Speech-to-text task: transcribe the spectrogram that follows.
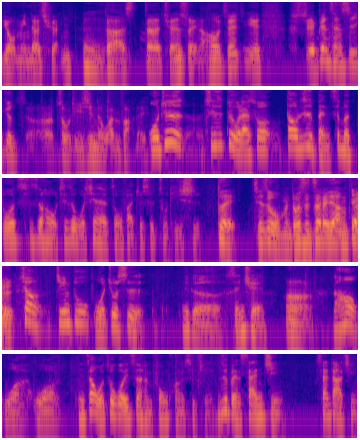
有名的泉，嗯，对啊的泉水，然后这也也变成是一个呃主题性的玩法嘞。我觉得其实对我来说，到日本这么多次之后，其实我现在的走法就是主题式。对，其实我们都是这样。对，对像京都，我就是那个神泉，嗯，然后我我你知道我做过一次很疯狂的事情，日本三景。三大景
